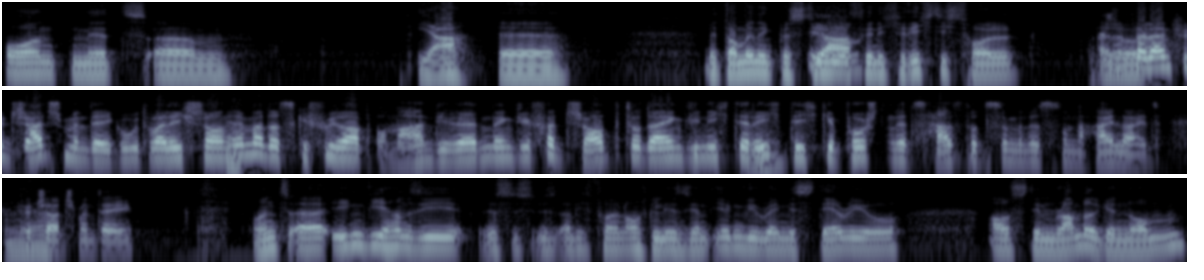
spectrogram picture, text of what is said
Und mit, ähm, ja, äh, mit Dominic Mysterio Ja. finde ich richtig toll. Also Also, allein für Judgment Day gut, weil ich schon Ja. immer das Gefühl habe, oh Mann, die werden irgendwie verjobbt oder irgendwie nicht Mhm. richtig gepusht und jetzt hast du zumindest so ein Highlight für ja. Judgment Day. Und äh, irgendwie haben sie, das, ist- das habe ich vorhin auch gelesen, sie haben irgendwie Rey Mysterio aus dem Rumble genommen.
